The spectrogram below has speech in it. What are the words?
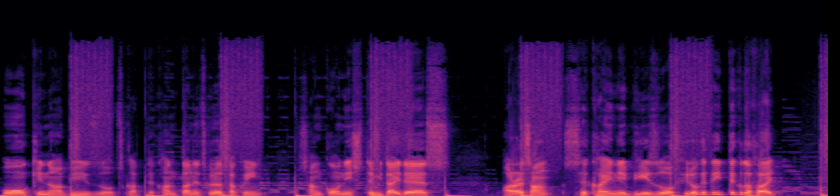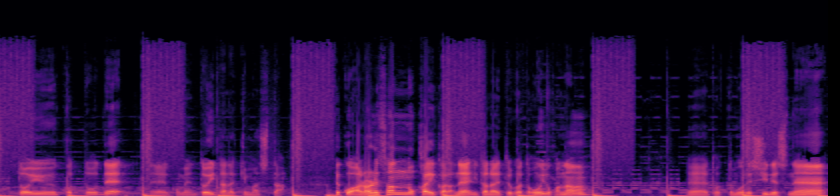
大きなビーズを使って簡単に作れる作品、参考にしてみたいです。あられさん、世界にビーズを広げていってください。ということで、えー、コメントいただきました。結構あられさんの回からね、いただいてる方多いのかな？えー、とっても嬉しいですね。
